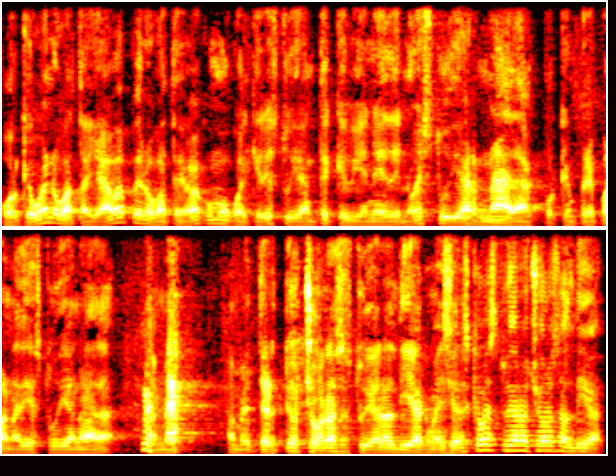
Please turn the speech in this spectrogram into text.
Porque bueno, batallaba, pero batallaba como cualquier estudiante que viene de no estudiar nada, porque en prepa nadie estudia nada, a, me- a meterte ocho horas a estudiar al día, que me decían, es que vas a estudiar ocho horas al día.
